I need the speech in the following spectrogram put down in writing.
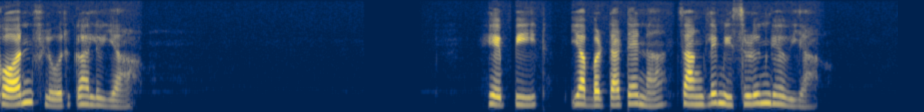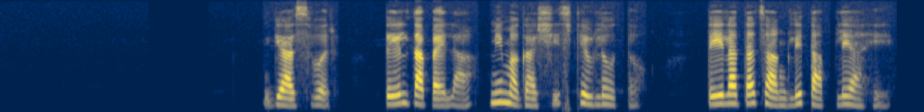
कॉर्नफ्लोअर घालूया. हे पीठ या बटाट्यांना चांगले मिसळून घेऊया. गॅसवर तेल तापायला मी मगाशीच ठेवलं होतं. तेल आता चांगले तापले आहे.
